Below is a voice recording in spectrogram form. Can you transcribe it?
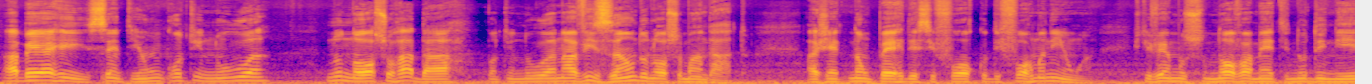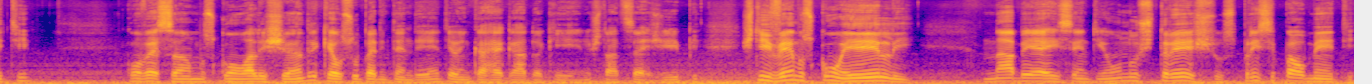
A BR-101 continua no nosso radar, continua na visão do nosso mandato. A gente não perde esse foco de forma nenhuma. Estivemos novamente no DINIT, conversamos com o Alexandre, que é o superintendente, é o encarregado aqui no estado de Sergipe. Estivemos com ele na BR-101, nos trechos, principalmente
